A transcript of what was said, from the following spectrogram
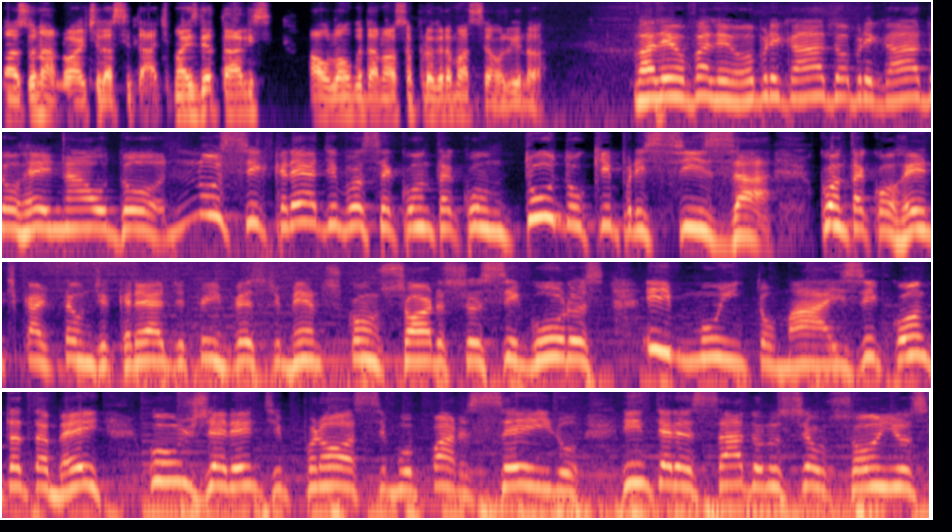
na zona norte da cidade. Mais detalhes ao longo da nossa programação, Lino. Valeu, valeu. Obrigado, obrigado, Reinaldo. No Sicredi você conta com tudo o que precisa: conta corrente, cartão de crédito, investimentos, consórcios, seguros e muito mais. E conta também com um gerente próximo, parceiro, interessado nos seus sonhos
